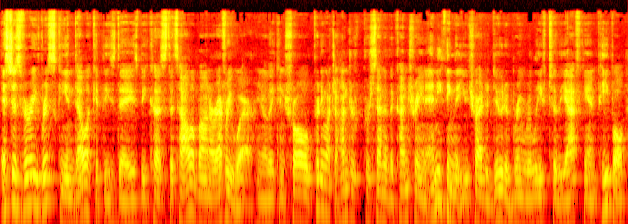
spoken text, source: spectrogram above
it's just very risky and delicate these days because the Taliban are everywhere. You know, they control pretty much 100% of the country, and anything that you try to do to bring relief to the Afghan people,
